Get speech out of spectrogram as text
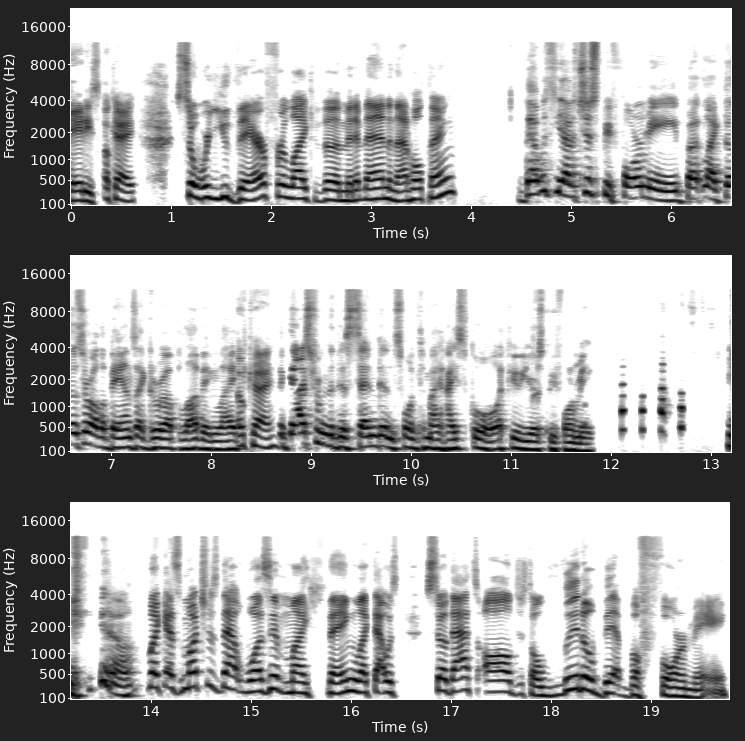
80s. Okay. So were you there for like the Minutemen and that whole thing? That was yeah, it was just before me, but like those are all the bands I grew up loving. Like Okay. the guys from the Descendents went to my high school a few years before me. yeah. Like as much as that wasn't my thing, like that was so that's all just a little bit before me.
